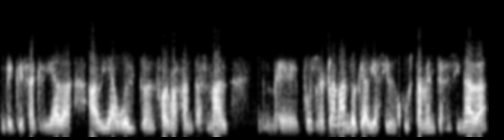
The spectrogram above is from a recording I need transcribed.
de que esa criada había vuelto en forma fantasmal, eh, pues reclamando que había sido injustamente asesinada,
